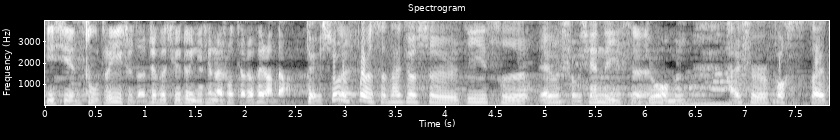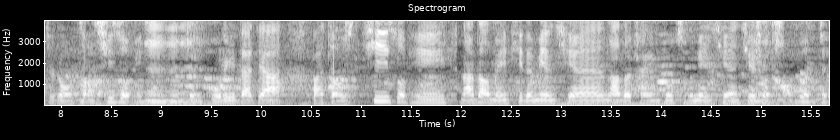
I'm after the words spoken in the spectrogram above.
一些组织意识的。这个其实对女性来说挑战非常大。对，所以 first 它就是第一次，也有首先的意思，就是我们还是 focus 在这种早期作品嗯，对，鼓励大家把早期作品拿到媒体的面前，拿到产业公司的面前接受讨论。对，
